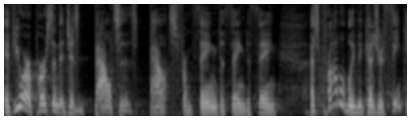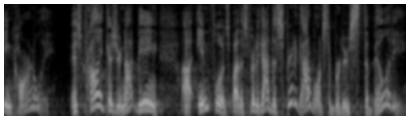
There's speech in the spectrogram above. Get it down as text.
If you are a person that just bounces, bounce from thing to thing to thing, that's probably because you're thinking carnally. It's probably because you're not being uh, influenced by the Spirit of God. The Spirit of God wants to produce stability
